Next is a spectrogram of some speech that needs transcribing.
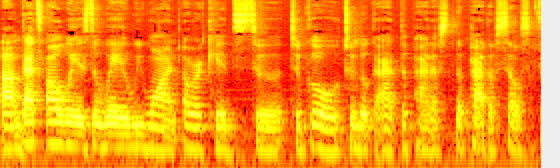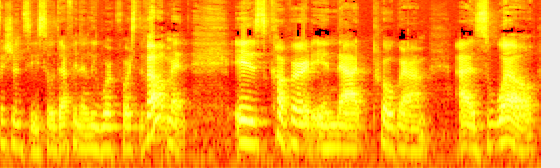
Um, that's always the way we want our kids to, to go to look at the path of the path of self sufficiency. So definitely, workforce development is covered in that program as well.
